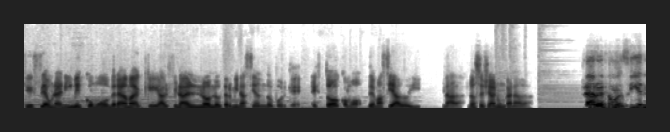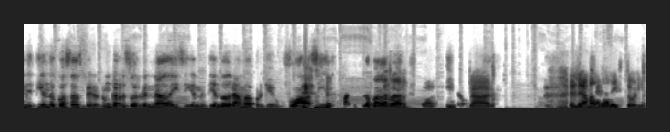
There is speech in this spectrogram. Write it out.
que sea un anime como drama que al final no lo termina siendo porque es todo como demasiado y nada, no se llega nunca nada. Claro, es como siguen metiendo cosas, pero nunca resuelven nada y siguen metiendo drama porque fue así los va a agarrar y no. Claro. El drama hará la historia.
